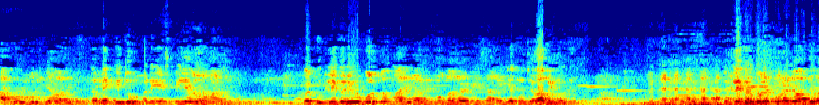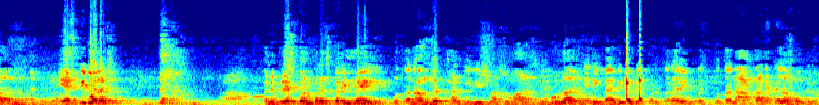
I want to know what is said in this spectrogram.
આપણું એટલું જ કહેવાનું તમે કીધું અને એસપી લેવલના માણસે કીધું. કોઈ બુટલેગર એવું બોલતો મારી પાસે ગોપાલભાઈ પૈસા લઈ ગયા, તું જવાબ ન દેતો. બુટલેગર બોલે, કોને જવાબ દેવાનો? એસપી બોલે છે. અને પ્રેસ કોન્ફરન્સ કરીને નહીં, પોતાના અંગત ખાનગી વિશ્વાસુ માણસને બોલાવીને એની પાસે વીડિયો રેકોર્ડ કરાવી પછી પોતાના આકાને પહેલા મોકલ્યો.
